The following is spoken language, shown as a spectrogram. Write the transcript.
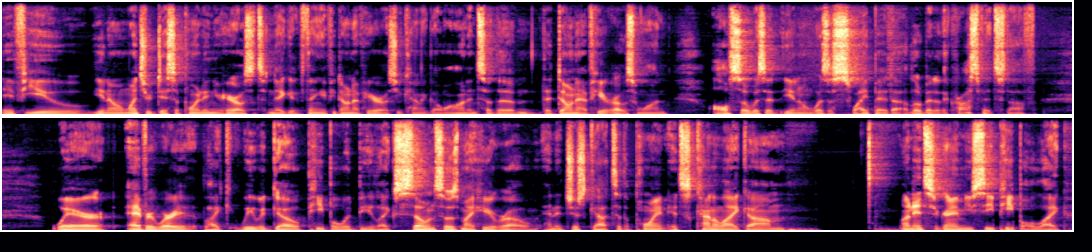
if you you know once you're disappointed in your heroes it's a negative thing. If you don't have heroes you kind of go on. And so the the don't have heroes one also was a you know was a swipe at a little bit of the crossfit stuff where everywhere like we would go people would be like so and so's my hero. And it just got to the point it's kind of like um on instagram you see people like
